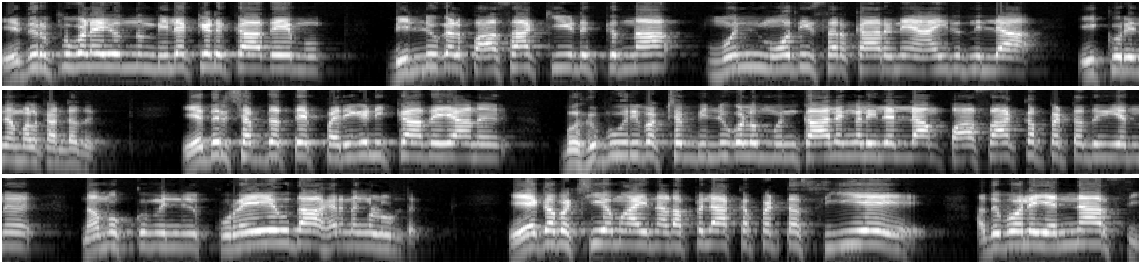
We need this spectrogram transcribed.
എതിർപ്പുകളെയൊന്നും വിലക്കെടുക്കാതെ ബില്ലുകൾ പാസാക്കിയെടുക്കുന്ന മുൻ മോദി സർക്കാരിനെ ആയിരുന്നില്ല ഇക്കുറി നമ്മൾ കണ്ടത്. എതിർ ശബ്ദത്തെ പരിഗണിക്കാതെയാണ് ബഹുഭൂരിപക്ഷം ബില്ലുകളും മുൻകാലങ്ങളിലെല്ലാം പാസാക്കപ്പെട്ടത് എന്ന് നമുക്ക് മുന്നിൽ കുറേ ഉദാഹരണങ്ങളുണ്ട്. ഏകപക്ഷീയമായി നടപ്പിലാക്കപ്പെട്ട സി എ അതുപോലെ എൻ ആർ സി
